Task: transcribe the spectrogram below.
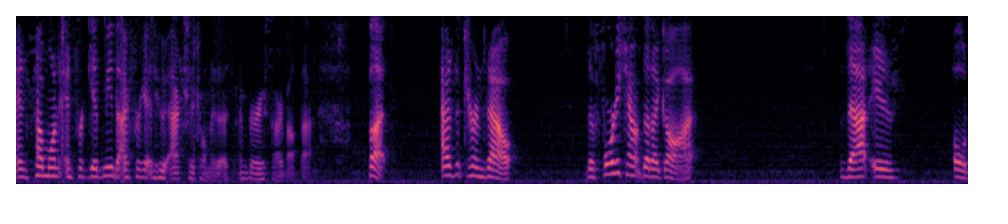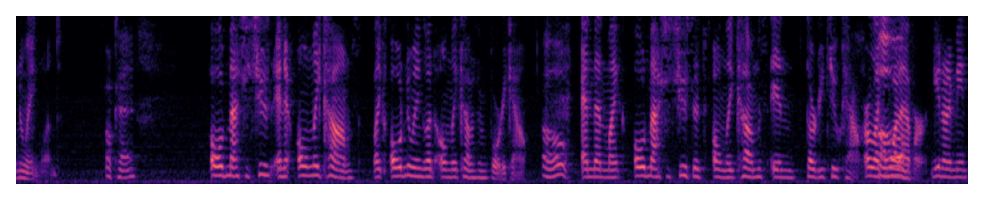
And someone, and forgive me that I forget who actually told me this. I'm very sorry about that. But as it turns out, the 40 count that I got, that is old New England. Okay. Old Massachusetts, and it only comes, like, old New England only comes in 40 count. Oh, And then, like, old Massachusetts only comes in 32 count, or, like, Oh. whatever. You know what I mean?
